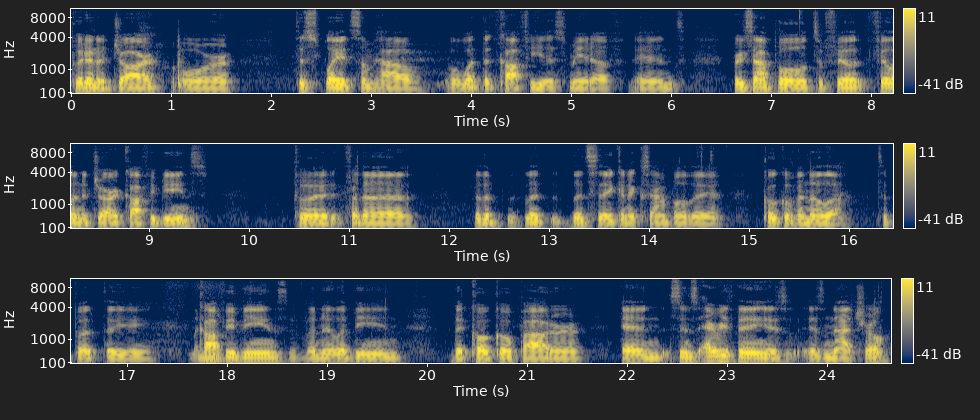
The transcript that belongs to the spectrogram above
put in a jar or display it somehow what the coffee is made of and for example to fill fill in a jar of coffee beans put for the for the let, let's take an example the cocoa vanilla to put the coffee beans vanilla bean the cocoa powder and since everything is is natural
